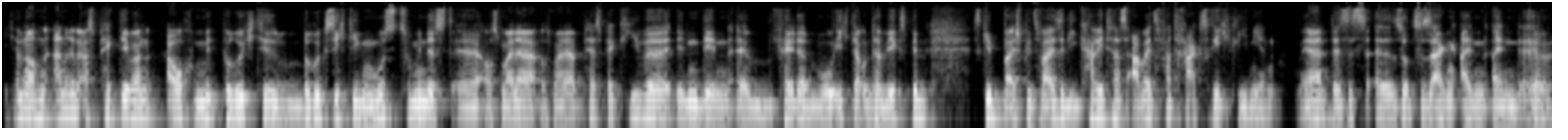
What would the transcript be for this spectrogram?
Ich habe noch einen anderen Aspekt, den man auch mit berücksichtigen muss, zumindest äh, aus meiner aus meiner Perspektive in den äh, Feldern, wo ich da unterwegs bin. Es gibt beispielsweise die Caritas Arbeitsvertragsrichtlinien. Ja, das ist äh, sozusagen ein ein äh,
